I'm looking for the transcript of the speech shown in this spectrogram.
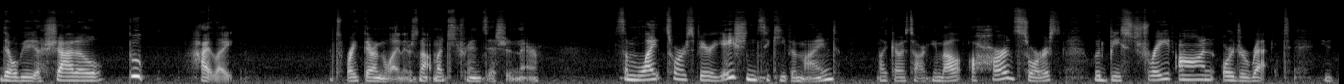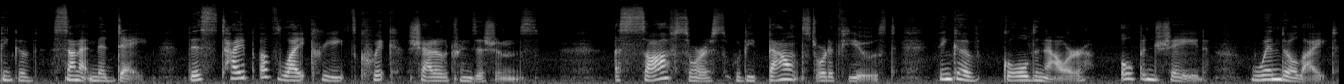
there will be a shadow, boop, highlight. It's right there in the line. There's not much transition there. Some light source variations to keep in mind, like I was talking about, a hard source would be straight on or direct. You'd think of sun at midday. This type of light creates quick shadow transitions. A soft source would be bounced or diffused. Think of golden hour, open shade, window light.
